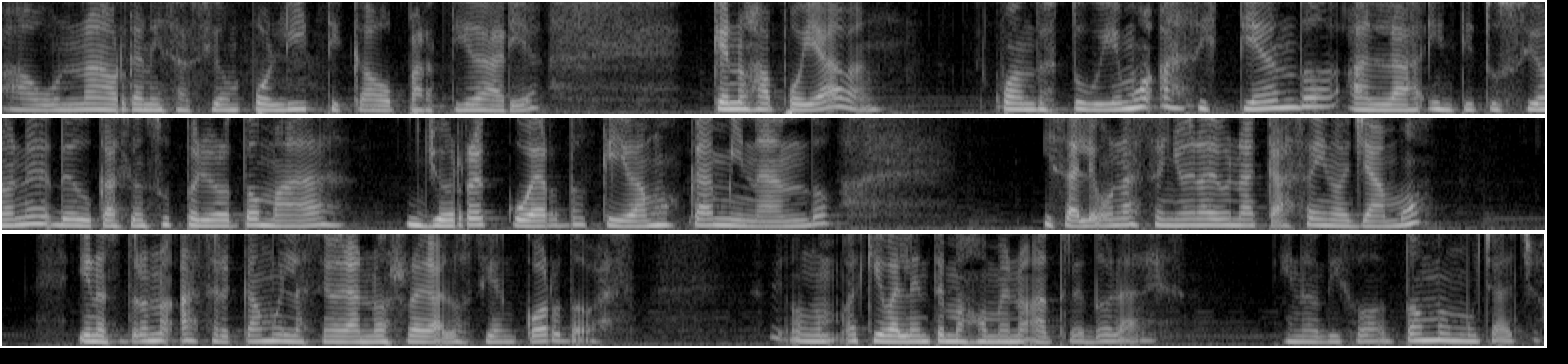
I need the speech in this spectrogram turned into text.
a una organización política o partidaria que nos apoyaban cuando estuvimos asistiendo a las instituciones de educación superior tomadas, yo recuerdo que íbamos caminando y salió una señora de una casa y nos llamó. Y nosotros nos acercamos y la señora nos regaló 100 córdobas, un equivalente más o menos a 3 dólares. Y nos dijo, tomen muchachos,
